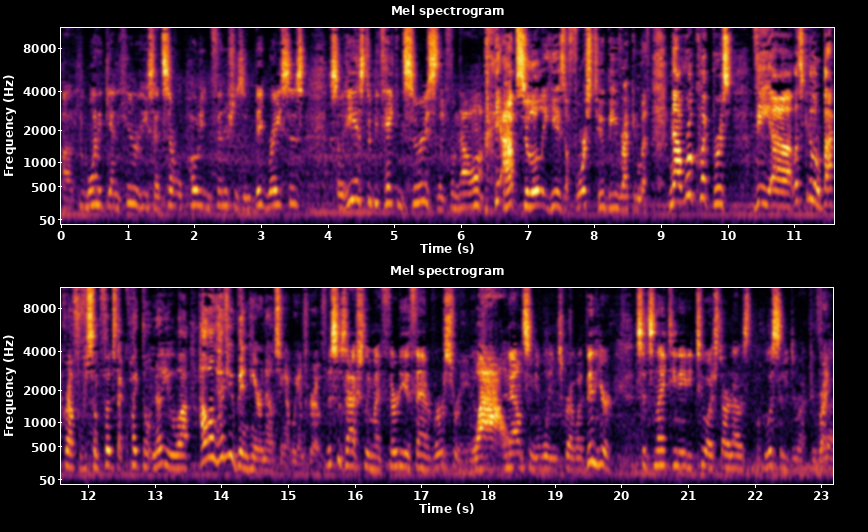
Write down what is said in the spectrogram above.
Uh, he won again here. He's had several podium finishes in big races, so he is to be taken seriously from now on. Yeah, absolutely, he is a force to be reckoned with. Now, real quick, Bruce, the uh, let's get a little background for some folks that quite don't know you. Uh, how long have you been here announcing at Williams Grove? This is actually my 30th anniversary. Wow. Announcing at Williams Grove. I've been here since 1982. I started out as the publicity director. but, Right. uh,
